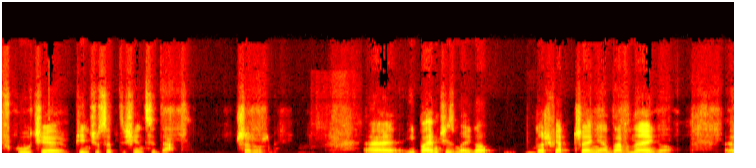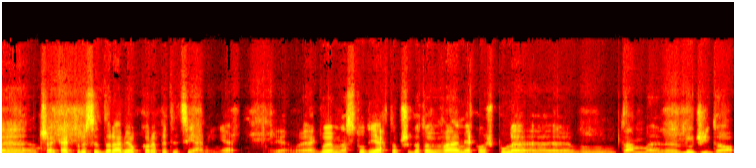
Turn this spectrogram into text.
w kłucie 500 tysięcy dat przeróżnych. E, I powiem Ci z mojego doświadczenia dawnego, e, człowieka, który sobie dorabiał korepetycjami, nie? Jak byłem na studiach, to przygotowywałem jakąś pulę e, tam ludzi do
